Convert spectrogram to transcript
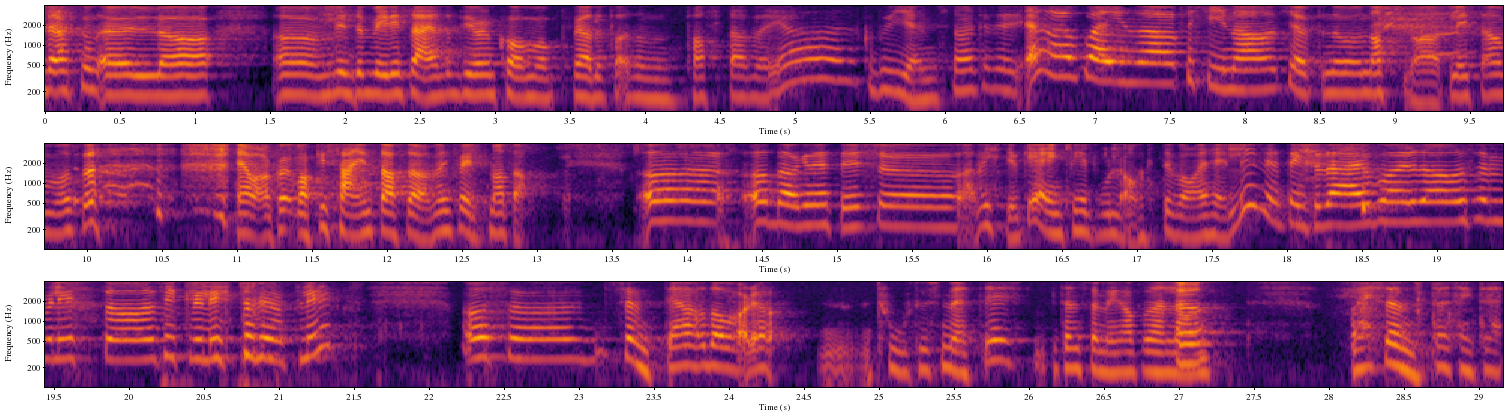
drakk noen øl og, og begynte å bli litt sein. og Bjørn kom opp, vi hadde sånn pasta. og Bare, ja, 'Skal du hjem snart?' Eller 'Ja, jeg er på vei inn på Kina og kjøpe noe nattmat', liksom. Og så Jeg var, var ikke seint, altså, men kveldsmat, da. Og, og dagen etter så Jeg visste jo ikke egentlig helt hvor langt det var heller. Jeg tenkte det er jo bare da å svømme litt og sykle litt og løpe litt. Og så svømte jeg, og da var det jo 2000 meter, den svømminga på den land. Og jeg svømte og tenkte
